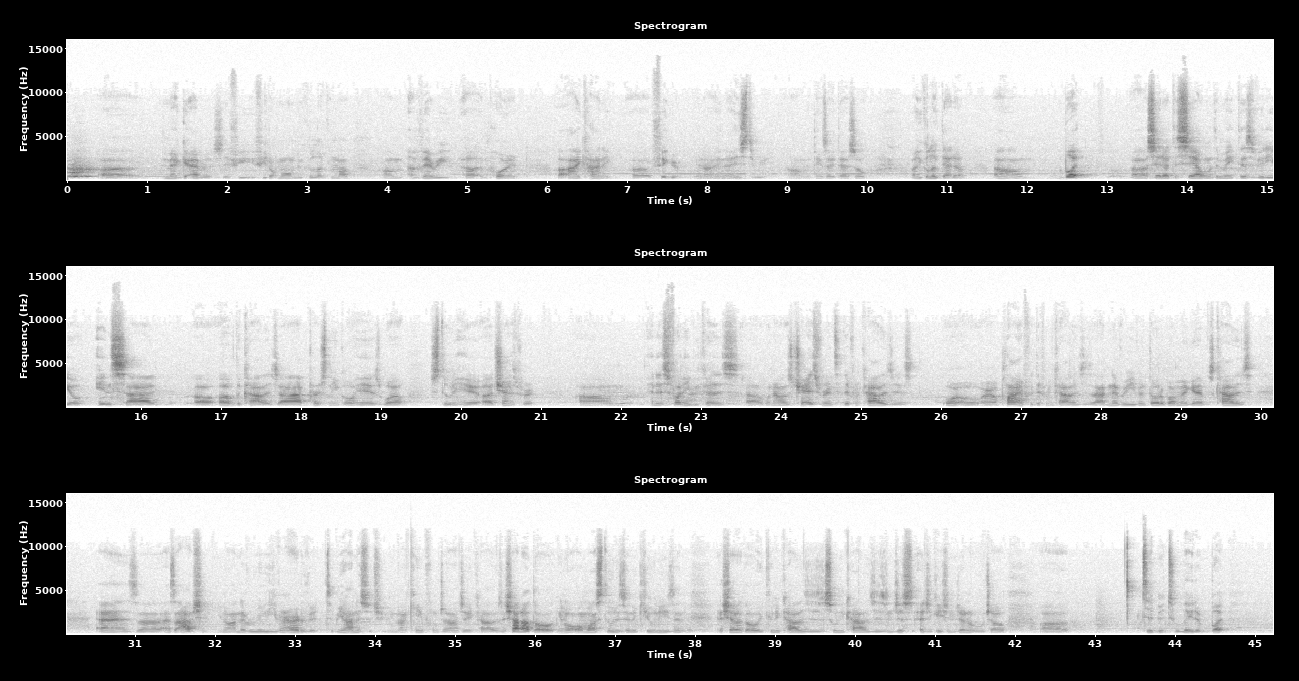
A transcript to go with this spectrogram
uh. If you if you don't know him, you can look him up. Um, a very uh, important, uh, iconic uh, figure in know, in our history um, and things like that. So you can look that up. Um, but uh, say that to say I wanted to make this video inside uh, of the college. I personally go here as well, student here, uh, transfer. Um, and it's funny because uh, when I was transferring to different colleges or, or, or, applying for different colleges, I never even thought about Medgar Evers College as uh, as an option. You know, I never really even heard of it. To be honest with you, you know, I came from John Jay College. And shout out to all you know all my students in the CUNYs and, and shout out to all the CUNY colleges and SUNY colleges and just education in general, which I'll uh, tip into later. But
